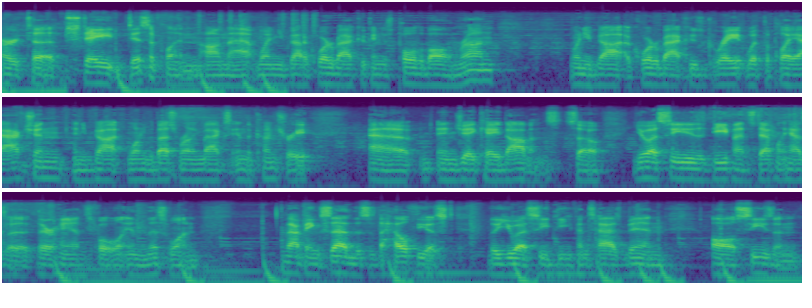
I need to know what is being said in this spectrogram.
or to stay disciplined on that when you've got a quarterback who can just pull the ball and run, when you've got a quarterback who's great with the play action, and you've got one of the best running backs in the country uh, in J.K. Dobbins. So USC's defense definitely has a, their hands full in this one. That being said, this is the healthiest the USC defense has been all season.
